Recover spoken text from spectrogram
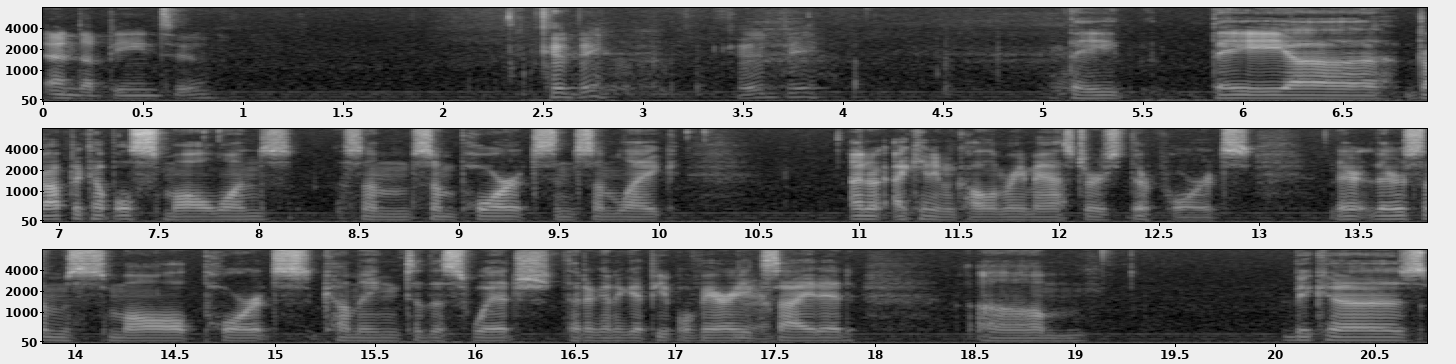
end up being too. could be, could be. they they uh, dropped a couple small ones, some some ports and some like I don't I can't even call them remasters. They're ports. There there's some small ports coming to the Switch that are going to get people very Yeah. excited, um, because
